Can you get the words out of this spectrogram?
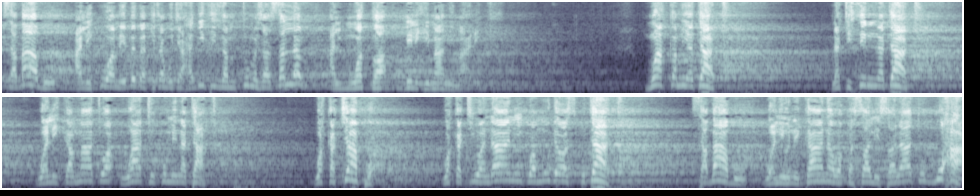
sababu alikuwa amebeba kitabu cha hadithi za mtume saa sallam almuwatta lilimami malik. Mwaka mia tatu na tisini na tatu walikamatwa watu kumi na tatu wakachapwa wakatiwa ndani kwa muda wa siku tatu sababu walionekana wakasali salatu duha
